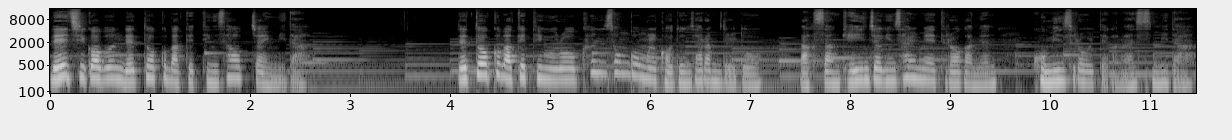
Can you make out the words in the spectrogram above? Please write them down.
내 직업은 네트워크 마케팅 사업자입니다. 네트워크 마케팅으로 큰 성공을 거둔 사람들도 막상 개인적인 삶에 들어가면 고민스러울 때가 많습니다.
